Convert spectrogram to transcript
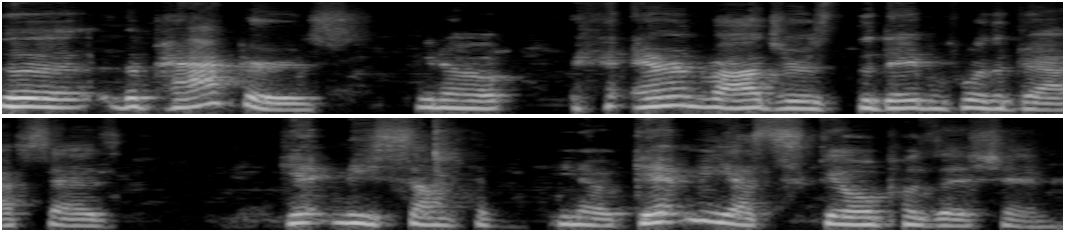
the the Packers, you know, Aaron Rodgers the day before the draft says, "Get me something, you know, get me a skill position."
